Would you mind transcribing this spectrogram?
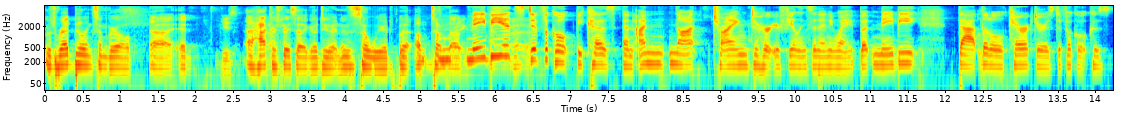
was red pilling some girl uh, at He's- a hackerspace that I go to, and it was so weird. But I'll talk mm-hmm. about it. Maybe it's difficult because, and I'm not trying to hurt your feelings in any way, but maybe that little character is difficult because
